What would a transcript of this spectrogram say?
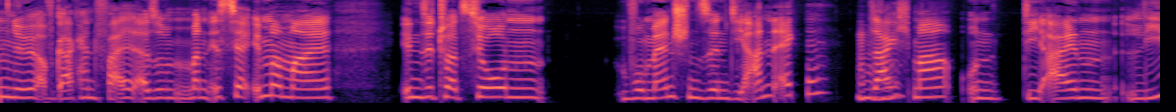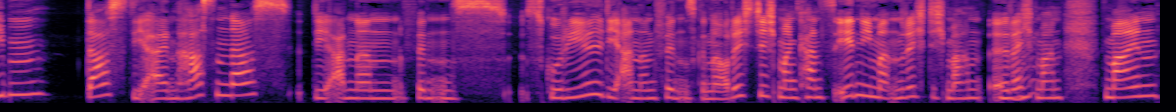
Nö, auf gar keinen Fall. Also man ist ja immer mal in Situationen, wo Menschen sind, die anecken, mhm. sag ich mal, und die einen lieben das, die einen hassen das, die anderen finden es skurril, die anderen finden es genau richtig. Man kann es eh niemandem richtig machen, äh, mhm. recht machen. Mein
